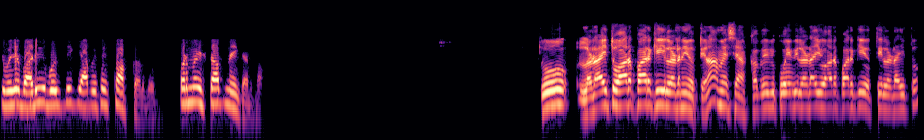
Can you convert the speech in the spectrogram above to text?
कि मुझे बॉडी भी बोलती है कि आप इसे स्टॉप कर दो पर मैं स्टॉप नहीं करता तो लड़ाई तो आर पार की लड़नी होती है ना हमेशा कभी भी कोई भी लड़ाई आर पार की होती है लड़ाई तो।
